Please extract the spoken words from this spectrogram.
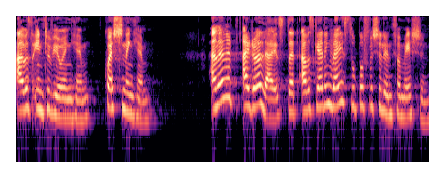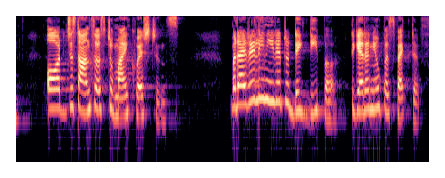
I was interviewing him, questioning him. And then it, I realized that I was getting very superficial information, or just answers to my questions. But I really needed to dig deeper to get a new perspective.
